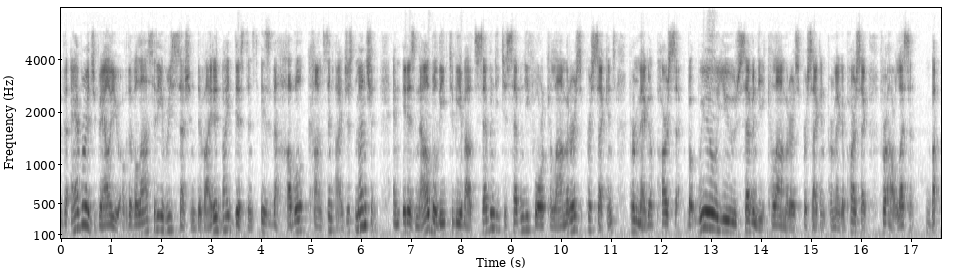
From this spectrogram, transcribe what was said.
The average value of the velocity of recession divided by distance is the Hubble constant I just mentioned, and it is now believed to be about 70 to 74 kilometers per second per megaparsec, but we'll use 70 kilometers per second per megaparsec for our lesson. But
